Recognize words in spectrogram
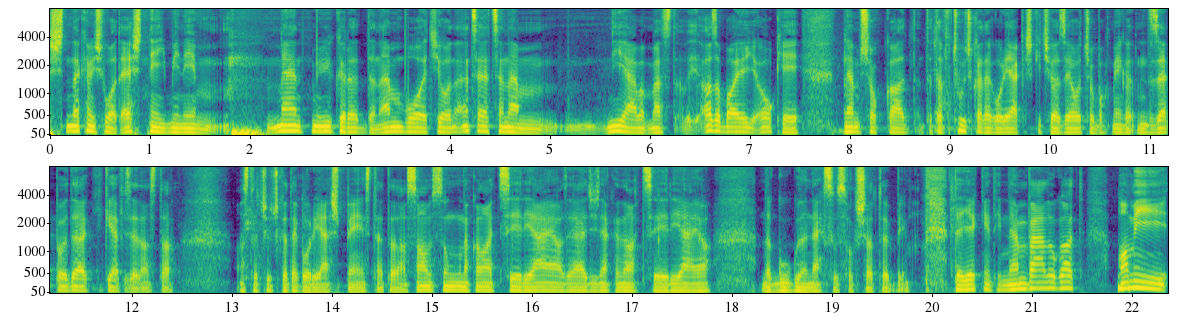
S, nekem is volt S4 minim, ment, működött, de nem volt jó, egyszerűen nem, hiába, az a baj, hogy oké, okay, nem sokkal, tehát a csúcskategóriák is kicsi azért olcsóbbak még, mint az Apple, de ki kell fizetni azt a azt a csúcskategóriás pénzt, tehát a Samsungnak a nagy szériája, az LG-nek a nagy szériája, a Google Nexusok, stb. De egyébként így nem válogat. Ami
